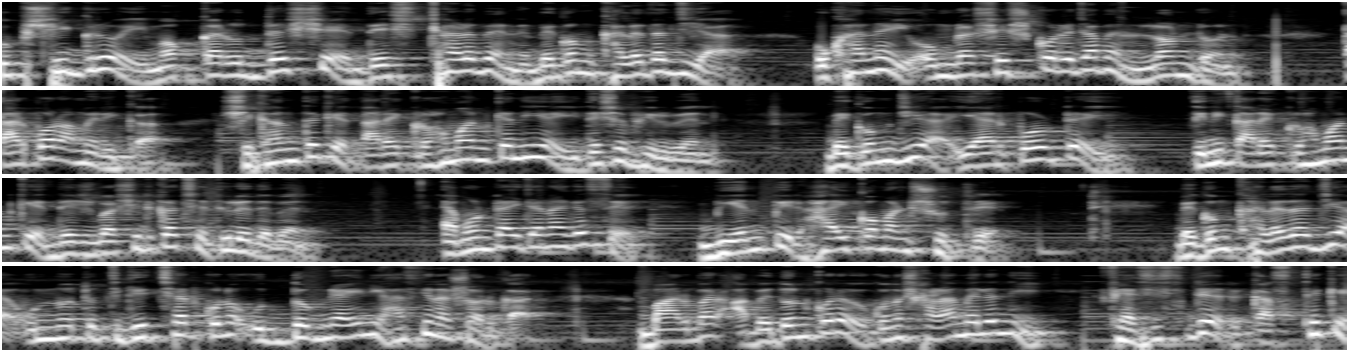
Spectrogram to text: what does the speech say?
খুব শীঘ্রই মক্কার উদ্দেশ্যে দেশ ছাড়বেন বেগম খালেদা জিয়া। ওখানেই ওমরা শেষ করে যাবেন লন্ডন, তারপর আমেরিকা। সেখান থেকে তারেক রহমানকে নিয়েই দেশে ফিরবেন। বেগম জিয়া এয়ারপোর্টেই তিনি তারেক রহমানকে দেশবাসীর কাছে তুলে দেবেন। এমনটাই জানা গেছে বিএনপির হাইকমান্ড সূত্রে। বেগম খালেদা জিয়া উন্নত চিকিৎসার কোনো উদ্যোগ নেয়নি হাসিনা সরকার। বারবার আবেদন করেও কোনো সাড়া মেলেনি ফ্যাসিস্টদের কাছ থেকে।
